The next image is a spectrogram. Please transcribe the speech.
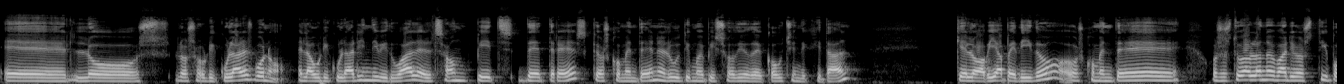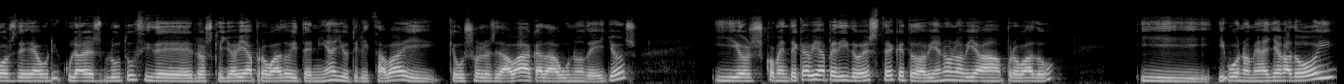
eh, los, los, auriculares, bueno, el auricular individual, el SoundPitch D3, que os comenté en el último episodio de Coaching Digital que lo había pedido. Os comenté, os estuve hablando de varios tipos de auriculares Bluetooth y de los que yo había probado y tenía y utilizaba y qué uso les daba a cada uno de ellos. Y os comenté que había pedido este, que todavía no lo había probado. Y, bueno, me ha llegado hoy,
